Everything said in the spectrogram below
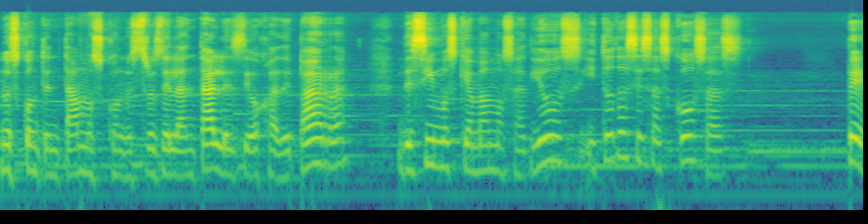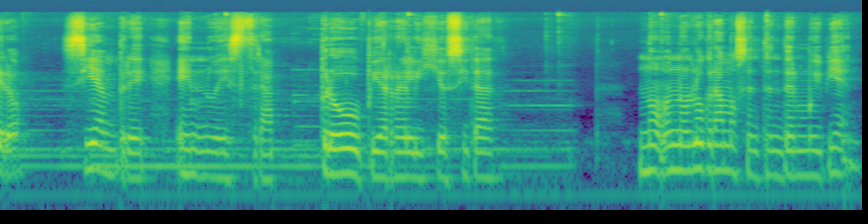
Nos contentamos con nuestros delantales de hoja de parra, decimos que amamos a Dios y todas esas cosas, pero siempre en nuestra propia religiosidad. No, no logramos entender muy bien.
